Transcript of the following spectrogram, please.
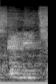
It's getting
